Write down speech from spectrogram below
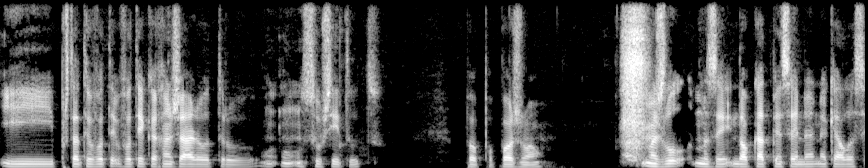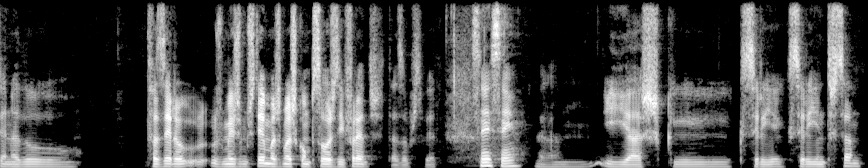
E portanto eu vou ter, vou ter que arranjar outro um, um substituto para, para, para o João. Mas, mas ainda há bocado pensei na, naquela cena do fazer os mesmos temas, mas com pessoas diferentes, estás a perceber? Sim, sim. Um, e acho que, que, seria, que seria interessante.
